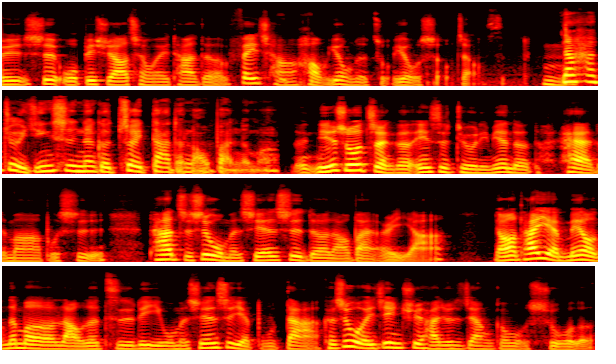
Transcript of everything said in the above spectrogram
于是我必须要成为他的非常好用的左右手，这样子。那他就已经是那个最大的老板了吗？呃你是说整个 institute 里面的 head 吗？不是，他只是我们实验室的老板而已啊。然后他也没有那么老的资历，我们实验室也不大。可是我一进去，他就是这样跟我说了。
